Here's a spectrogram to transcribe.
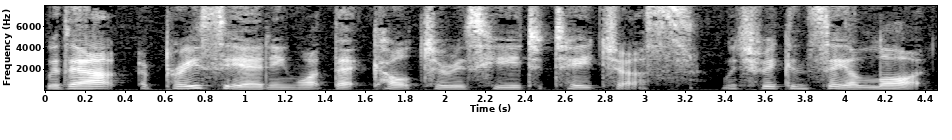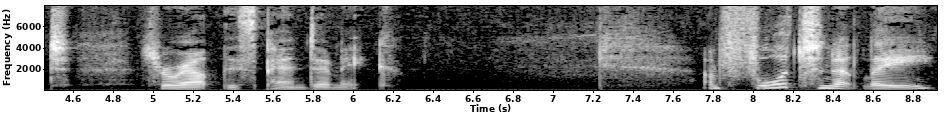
without appreciating what that culture is here to teach us, which we can see a lot throughout this pandemic. Unfortunately,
